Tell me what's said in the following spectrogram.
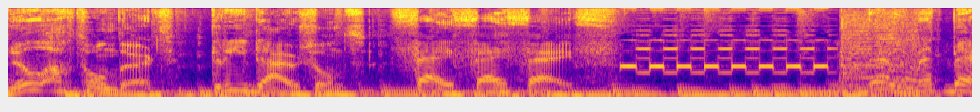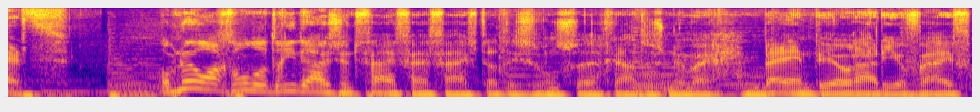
0800 3000 555. Bellen met Bert. Op 0800 3000 555, dat is ons eh, gratis nummer bij NPO Radio 5.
